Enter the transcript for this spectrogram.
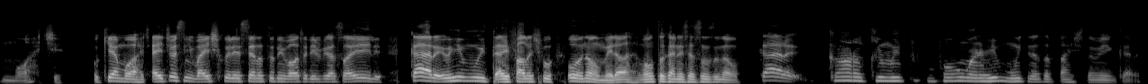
morte? O que é morte? Aí, tipo assim, vai escurecendo tudo em volta dele, fica só ele. Cara, eu ri muito. Aí falam, tipo, ô, não, melhor, vamos tocar nesse assunto não. Cara, cara, que muito bom, mano. Eu ri muito nessa parte também, cara.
